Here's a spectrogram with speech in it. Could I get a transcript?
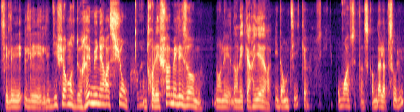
c'est les, les, les, différences de rémunération entre les femmes et les hommes dans les, dans les carrières identiques. Pour moi, c'est un scandale absolu.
